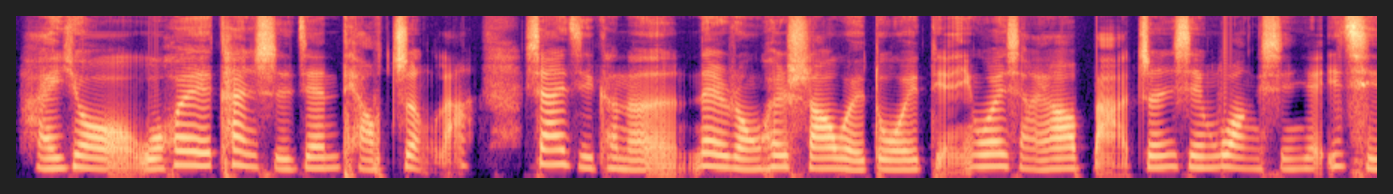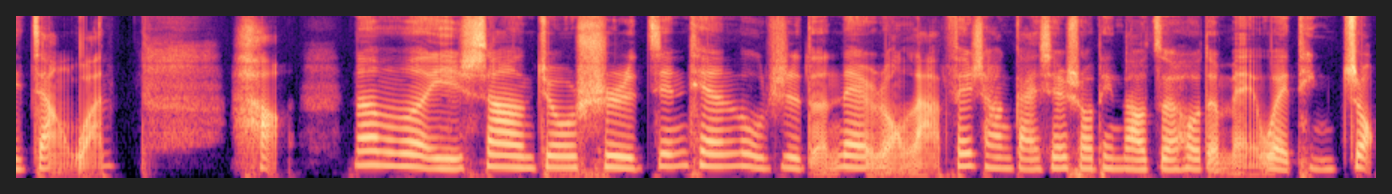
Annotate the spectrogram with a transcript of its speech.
还有，我会看时间调整啦。下一集可能内容会稍微多一点，因为想要把真心妄心也一起讲完。好。那么以上就是今天录制的内容啦，非常感谢收听到最后的每一位听众，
